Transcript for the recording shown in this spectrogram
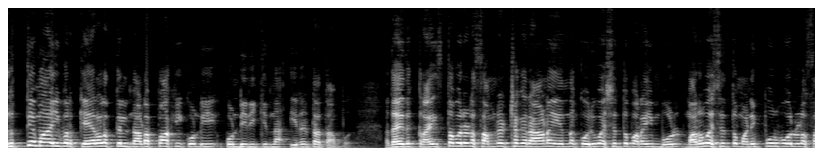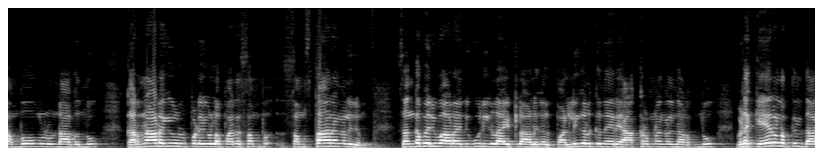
കൃത്യമായി ഇവർ കേരളത്തിൽ നടപ്പാക്കി കൊണ്ടി കൊണ്ടിരിക്കുന്ന ഇരട്ടത്താപ്പ്. അതായത് ക്രൈസ്തവരുടെ സംരക്ഷകരാണ് എന്നൊക്കെ ഒരു വശത്ത് പറയുമ്പോൾ മറുവശത്ത് മണിപ്പൂർ പോലുള്ള സംഭവങ്ങൾ ഉണ്ടാകുന്നു. കർണാടക ഉൾപ്പെടെയുള്ള പല സംസ്ഥാനങ്ങളിലും സംഘപരിവാർ അനുകൂലികളായിട്ടുള്ള ആളുകൾ പള്ളികൾക്ക് നേരെ ആക്രമണങ്ങൾ നടത്തുന്നു. ഇവിടെ കേരളത്തിൽ ദാ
